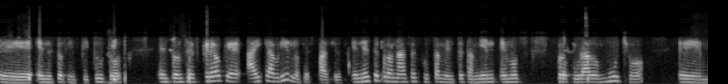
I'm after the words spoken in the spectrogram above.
eh, en estos institutos. Entonces, creo que hay que abrir los espacios. En este PRONACES justamente también hemos procurado mucho eh,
